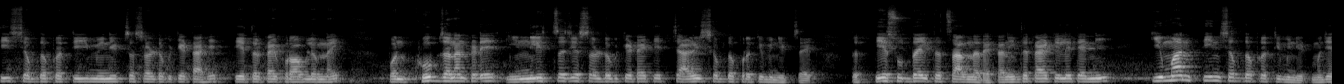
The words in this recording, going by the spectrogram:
तीस शब्द प्रति मिनिटचं सर्टिफिकेट आहे ते तर काही प्रॉब्लेम नाही. पण खूप जणांकडे इंग्लिशचं जे सर्टिफिकेट आहे ते चाळीस शब्द प्रति मिनिटचं आहे. तर ते सुद्धा इथं चालणार आहे कारण इथं काय केलं त्यांनी? किमान तीन शब्द प्रति मिनिट म्हणजे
